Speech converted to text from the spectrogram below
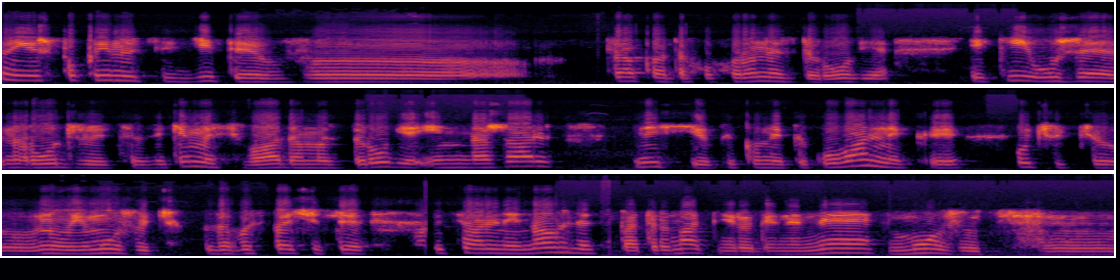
Є ж покинуті діти в е, закладах охорони здоров'я, які вже народжуються з якимись вадами здоров'я, і на жаль, не всі опікуни піклувальники хочуть е, ну і можуть забезпечити спеціальний нагляд. Патронатні родини не можуть е,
